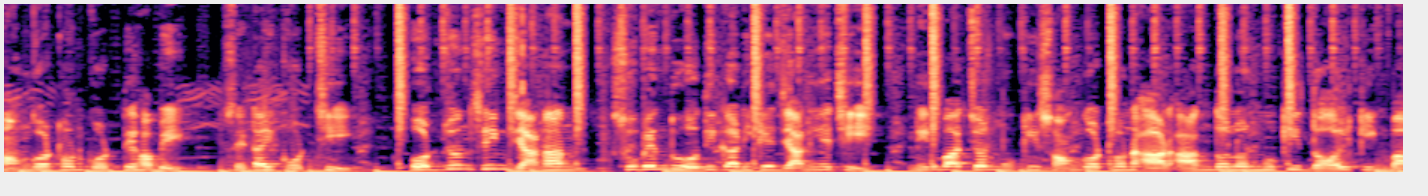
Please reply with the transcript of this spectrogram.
সংগঠন করতে হবে, সেটাই করছি। অর্জুন সিং জানান শুভেন্দু অধিকারীকে জানিয়েছি, নির্বাচনমুখী সংগঠন আর আন্দোলনমুখী দল কিংবা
